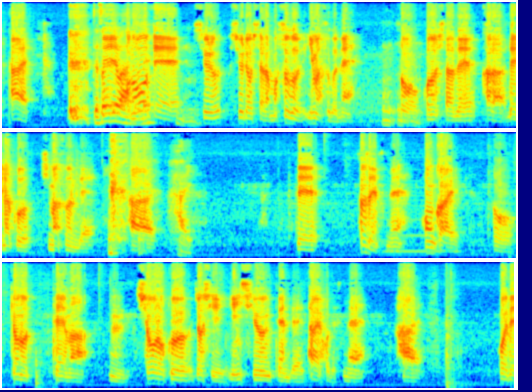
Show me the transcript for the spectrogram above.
はい。じゃあそれではこの音あのね声終了終了したらもうすぐ、今すぐね、うんうんうんそう、この下でから連絡しますんで、はい。はいで、そうですね、今回、そう、今日のテーマ、うん、小6女子飲酒運転で逮捕ですね。はい。これで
